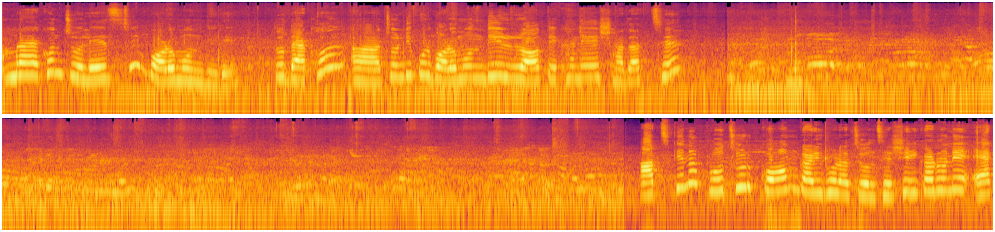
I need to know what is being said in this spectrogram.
আমরা এখন চলে এসেছি বড় মন্দিরে। তো দেখো চণ্ডীপুর বড় মন্দির রথ এখানে সাজাচ্ছে। আজকে না প্রচুর কম গাড়ি ঘোড়া চলছে, সেই কারণে এক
